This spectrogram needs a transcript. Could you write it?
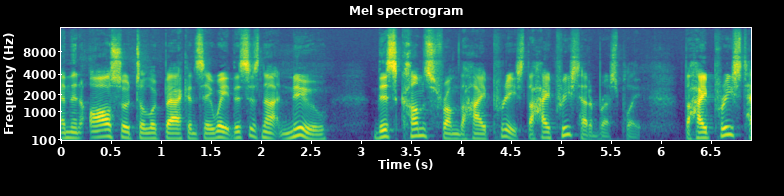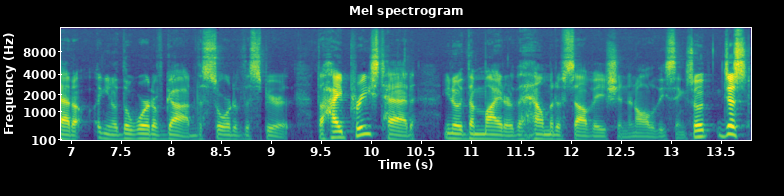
and then also to look back and say, wait, this is not new. This comes from the high priest. The high priest had a breastplate. The high priest had, a, you know, the word of God, the sword of the spirit. The high priest had, you know, the mitre, the helmet of salvation, and all of these things. So just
